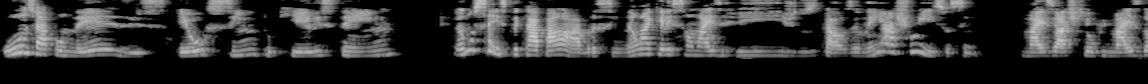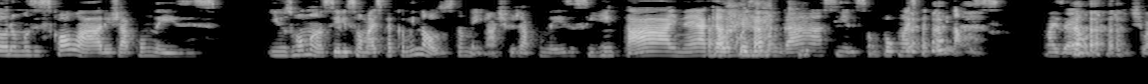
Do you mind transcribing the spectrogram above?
Os japoneses, eu sinto que eles têm. Eu não sei explicar a palavra, assim. Não é que eles são mais rígidos e tal. Eu nem acho isso, assim. Mas eu acho que eu vi mais doramas escolares japoneses. E os romances, eles são mais pecaminosos também. Acho que o japonês, assim, hentai, né? Aquela coisa mangá, assim, eles são um pouco mais pecaminosos. Mas é ótimo, gente, eu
